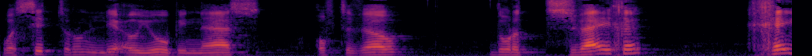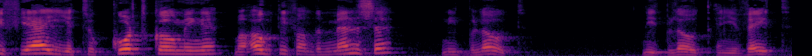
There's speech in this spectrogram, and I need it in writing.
wasitrun li'uyubin. Oftewel, door het zwijgen geef jij je tekortkomingen, maar ook die van de mensen, niet bloot. Niet bloot. En je weet,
